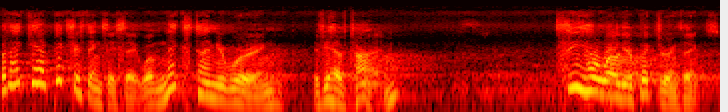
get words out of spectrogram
But I can't picture things, they say. Well, next time you're worrying, if you have time, see how well you're picturing things.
